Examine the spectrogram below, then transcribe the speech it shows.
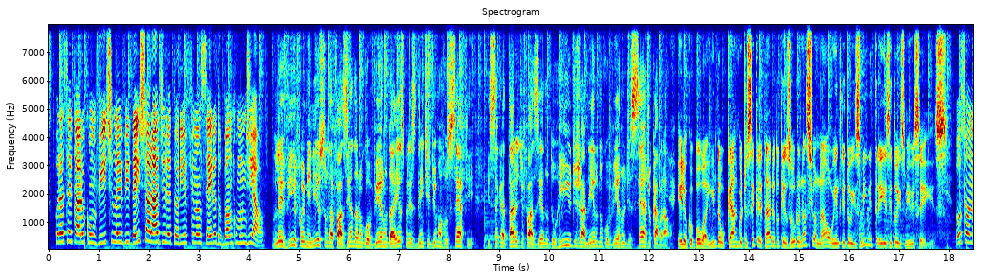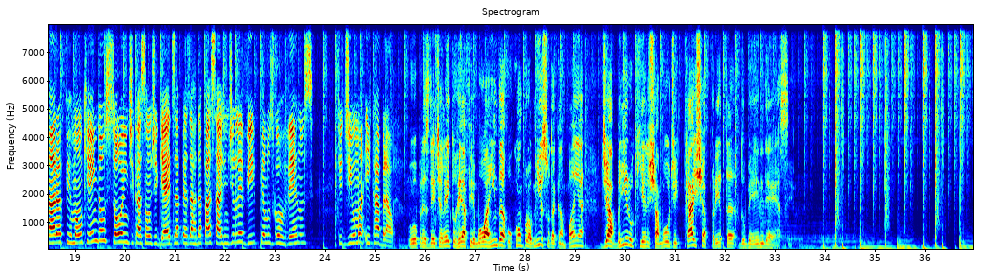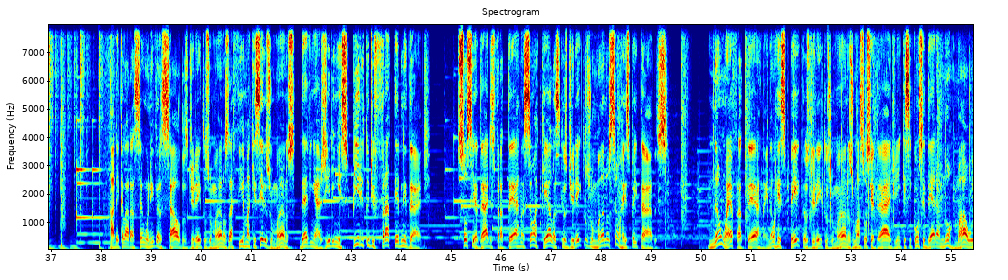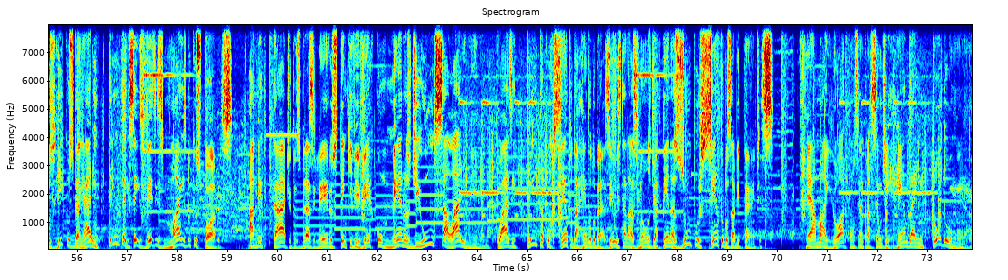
Por aceitar o convite, Levi deixará a diretoria financeira do Banco Mundial. Levi foi ministro da Fazenda no governo da ex-presidente Dilma Rousseff e secretário de Fazenda do Rio de Janeiro no governo de Sérgio Cabral. Ele ocupou ainda o cargo de secretário do Tesouro Nacional entre 2003 e 2006. Bolsonaro afirmou que endossou a indicação de Guedes apesar da passagem de Levi pelos governos de Dilma e Cabral. O presidente eleito reafirmou ainda o compromisso da campanha de abrir o que ele chamou de caixa preta do BNDES. A Declaração Universal dos Direitos Humanos afirma que seres humanos devem agir em espírito de fraternidade. Sociedades fraternas são aquelas que os direitos humanos são respeitados. Não é fraterna e não respeita os direitos humanos uma sociedade em que se considera normal os ricos ganharem 36 vezes mais do que os pobres. A metade dos brasileiros tem que viver com menos de um salário mínimo. Quase 30% da renda do Brasil está nas mãos de apenas 1% dos habitantes. É a maior concentração de renda em todo o mundo.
